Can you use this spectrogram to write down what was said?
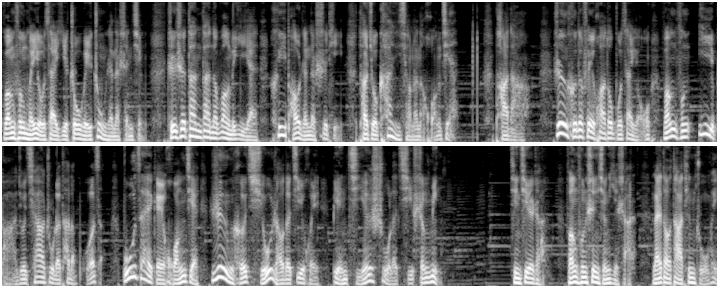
王峰没有在意周围众人的神情，只是淡淡的望了一眼黑袍人的尸体，他就看向了那黄剑。啪嗒，任何的废话都不再有，王峰一把就掐住了他的脖子，不再给黄剑任何求饶的机会，便结束了其生命。紧接着，王峰身形一闪，来到大厅主位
